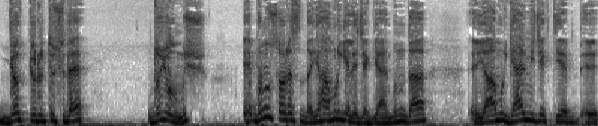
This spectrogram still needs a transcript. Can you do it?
Gök gürültüsü de duyulmuş. E bunun sonrasında yağmur gelecek yani bunu da e, yağmur gelmeyecek diye e,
